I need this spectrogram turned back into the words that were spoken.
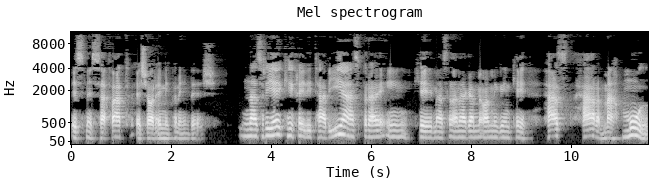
اسم صفت اشاره می‌کنیم بهش. نظریه که خیلی طبیعی است برای این که مثلا اگر ما میگیم که هست هر محمول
